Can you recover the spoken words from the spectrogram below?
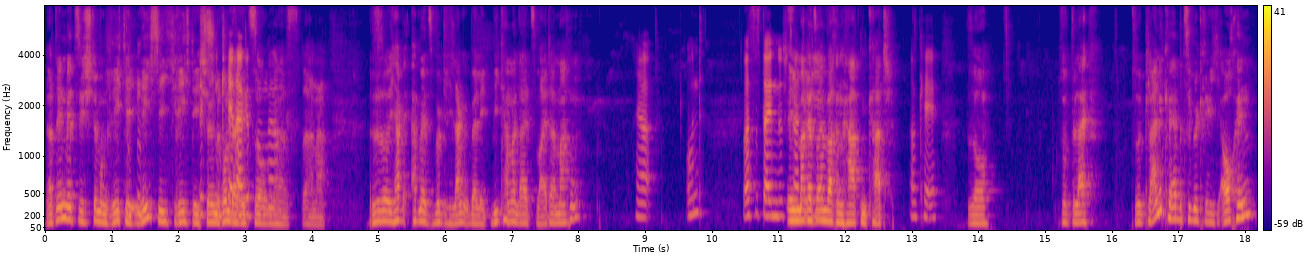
nachdem du jetzt die Stimmung richtig, richtig, richtig schön runtergezogen hast, Dana. Also ich habe hab mir jetzt wirklich lange überlegt, wie kann man da jetzt weitermachen? Ja. Und? Was ist deine Ich Strategie? mache jetzt einfach einen harten Cut. Okay. So. So vielleicht. So kleine Querbezüge kriege ich auch hin.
